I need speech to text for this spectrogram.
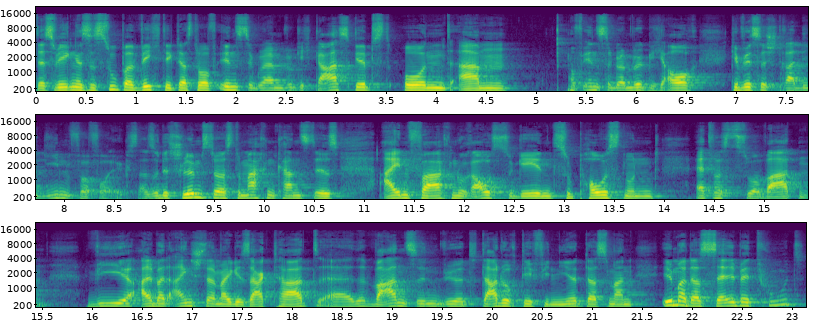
Deswegen ist es super wichtig, dass du auf Instagram wirklich Gas gibst und ähm, auf Instagram wirklich auch gewisse Strategien verfolgst. Also das Schlimmste, was du machen kannst, ist einfach nur rauszugehen, zu posten und etwas zu erwarten. Wie Albert Einstein mal gesagt hat, äh, Wahnsinn wird dadurch definiert, dass man immer dasselbe tut,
